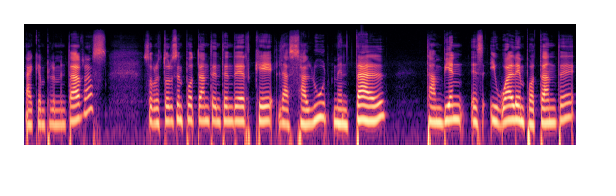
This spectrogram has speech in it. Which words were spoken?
hay que implementarlas. Sobre todo es importante entender que la salud mental también es igual de importante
